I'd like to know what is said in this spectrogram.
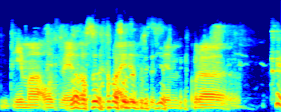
ein Thema auswählen. Ja, was, was, was uns interessiert. Bisschen, oder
